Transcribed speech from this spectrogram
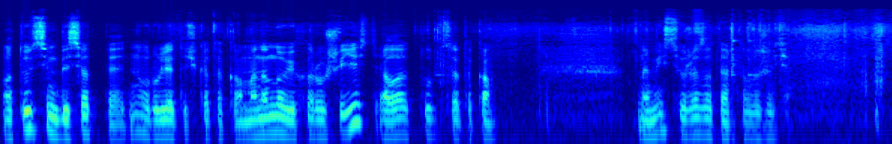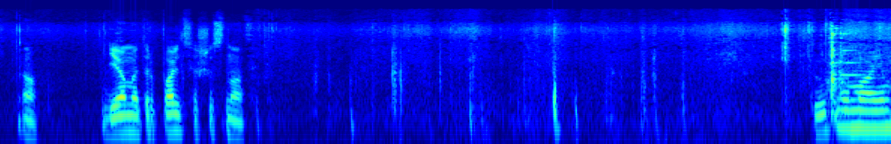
а тут 75. Ну, рулеточка така. У мене нові хороші є, але тут це така. На місці вже затерта лежить. А, діаметр пальця 16. Тут ми маємо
